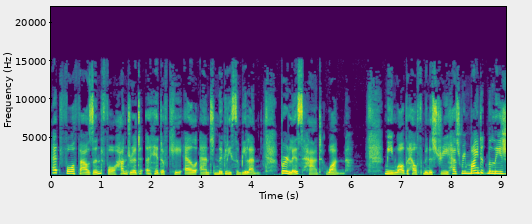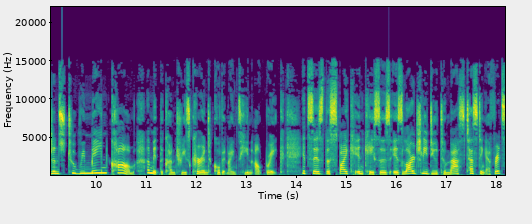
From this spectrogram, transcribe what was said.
at 4,400 ahead of KL and Negeri Sembilan. Perlis had one. Meanwhile, the Health Ministry has reminded Malaysians to remain calm amid the country's current COVID 19 outbreak. It says the spike in cases is largely due to mass testing efforts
